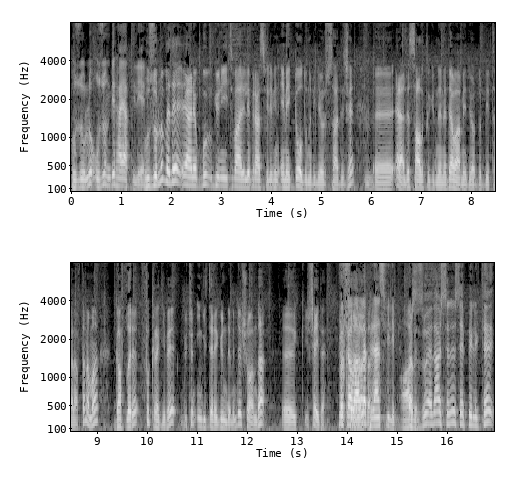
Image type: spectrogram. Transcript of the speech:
huzurlu, uzun bir hayat dileyelim. Huzurlu ve de yani bugün itibariyle Prens Philip'in emekli olduğunu biliyoruz sadece. Ee, herhalde sağlıklı günlerine devam ediyordur bir taraftan ama gafları fıkra gibi bütün İngiltere gündeminde şu anda e, şeyde. Fıkralarla. Prens Philip. Arzu ederseniz hep birlikte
